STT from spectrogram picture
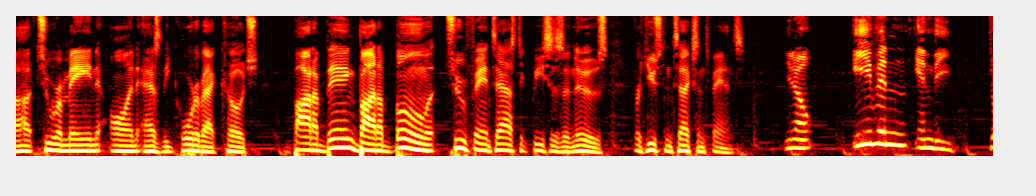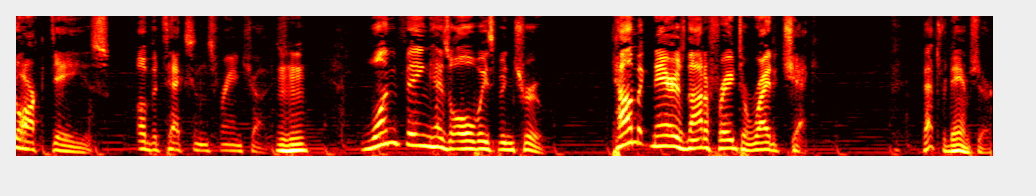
uh, to remain on as the quarterback coach. Bada bing, bada boom. Two fantastic pieces of news for Houston Texans fans. You know, even in the dark days of the Texans franchise, Mm-hmm. one thing has always been true. Cal McNair is not afraid to write a check. That's for damn sure.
